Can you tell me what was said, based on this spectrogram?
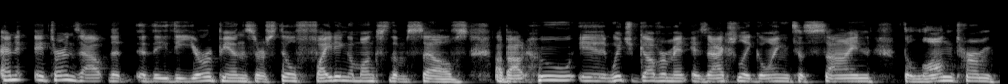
And it, it turns out that the, the Europeans are still fighting amongst themselves about who is which government is actually going to sign the long-term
